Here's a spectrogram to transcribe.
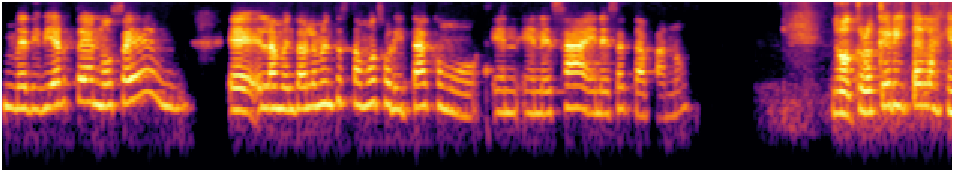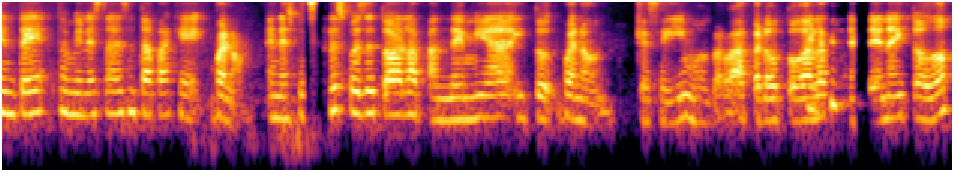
me divierte, no sé, eh, lamentablemente estamos ahorita como en, en, esa, en esa etapa, ¿no? No, creo que ahorita la gente también está en esa etapa que, bueno, en especial después de toda la pandemia y todo, bueno, que seguimos, ¿verdad? Pero toda la cuarentena y todo,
